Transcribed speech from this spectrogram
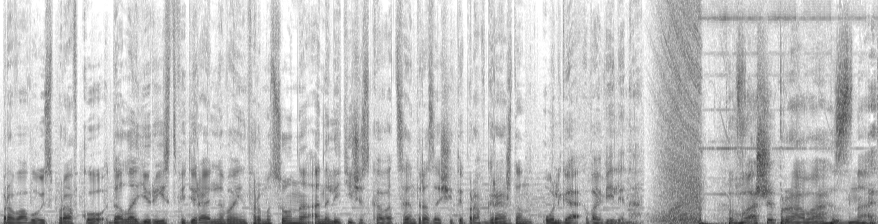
Правовую справку дала юрист Федерального информационно-аналитического центра защиты прав граждан Ольга Вавилина. Ваше право знать.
